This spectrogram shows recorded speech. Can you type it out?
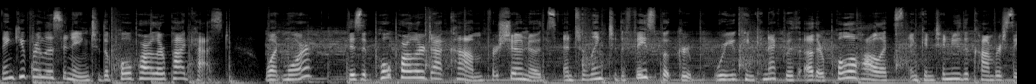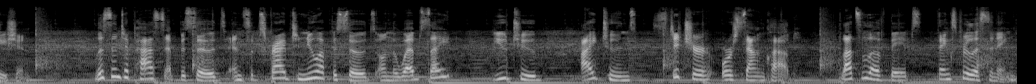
Thank you for listening to the Pole Parlor podcast. Want more? Visit poleparlor.com for show notes and to link to the Facebook group where you can connect with other poloholics and continue the conversation. Listen to past episodes and subscribe to new episodes on the website, YouTube, iTunes, Stitcher, or SoundCloud. Lots of love, babes. Thanks for listening.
